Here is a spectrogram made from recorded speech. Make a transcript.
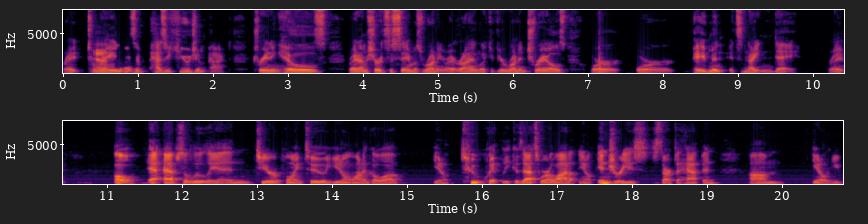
right? Terrain yeah. has a has a huge impact. Training hills, right? I'm sure it's the same as running, right, Ryan? Like if you're running trails or or pavement, it's night and day, right? Oh, absolutely. And to your point too, you don't want to go up, you know, too quickly because that's where a lot of you know injuries start to happen. Um, you know, you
